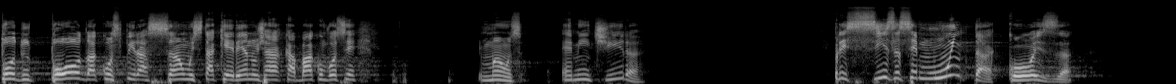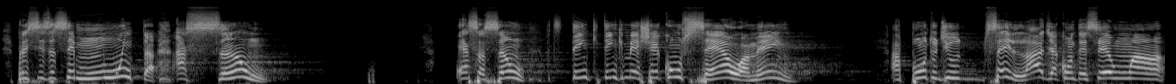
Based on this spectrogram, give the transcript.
todo, toda a conspiração está querendo já acabar com você, irmãos, é mentira. Precisa ser muita coisa. Precisa ser muita ação essa ação tem que, tem que mexer com o céu, amém? A ponto de, sei lá, de acontecer uma,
